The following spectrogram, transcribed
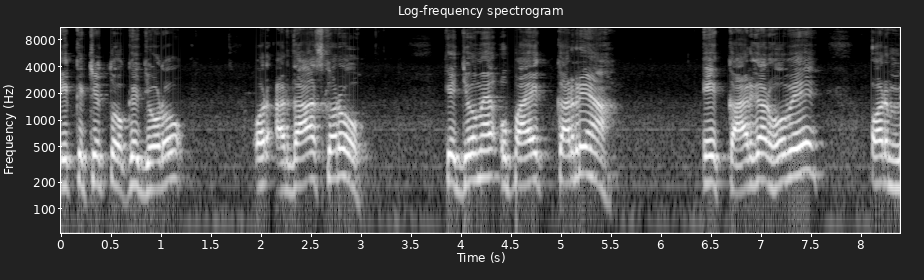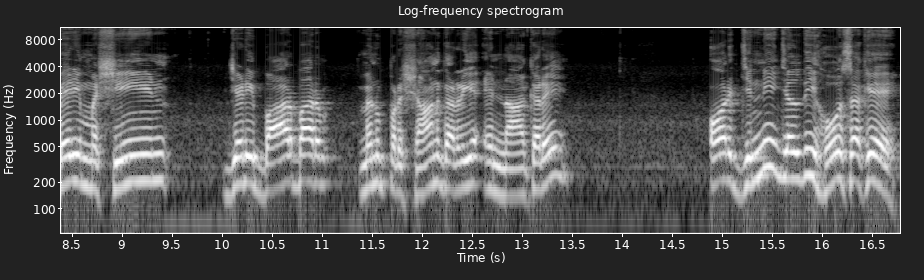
ਇੱਕ ਚਿੱਤ ਹੋ ਕੇ ਜੋੜੋ ਔਰ ਅਰਦਾਸ ਕਰੋ ਕਿ ਜੋ ਮੈਂ ਉਪਾਏ ਕਰ ਰਿਹਾ, ਇਹ ਕਾਰਗਰ ਹੋਵੇ ਔਰ ਮੇਰੀ ਮਸ਼ੀਨ ਜਿਹੜੀ ਬਾਰ-ਬਾਰ ਮੈਨੂੰ ਪਰੇਸ਼ਾਨ ਕਰ ਰਹੀ ਹੈ, ਇਹ ਨਾ ਕਰੇ। ਔਰ ਜਿੰਨੀ ਜਲਦੀ ਹੋ ਸਕੇ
